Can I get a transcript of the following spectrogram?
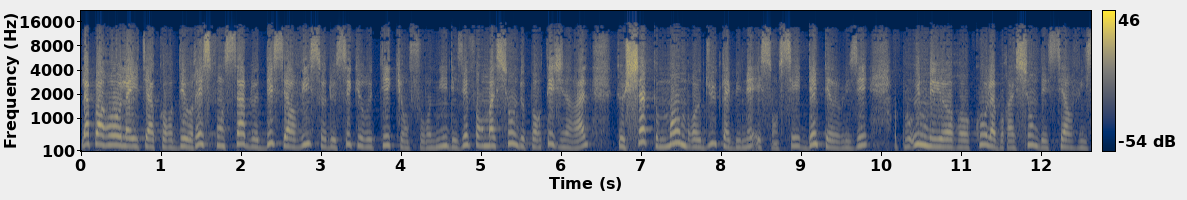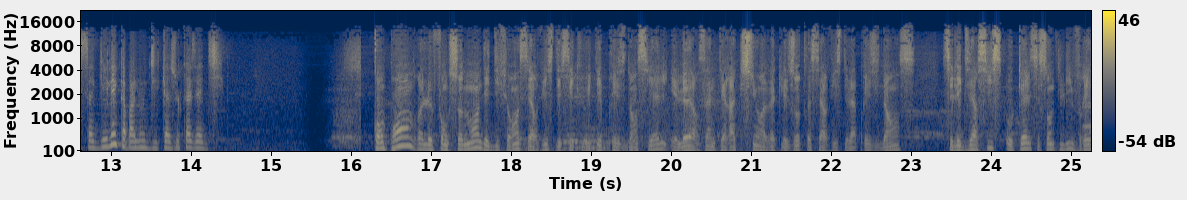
la parole a été accordée aux responsables des services de sécurité qui ont fourni des informations de portée générale que chaque membre du cabinet est censé d'intérioriser pour une meilleure collaboration des services. Guélin Kabalundi, Kazadi. Comprendre le fonctionnement des différents services de sécurité présidentielle et leurs interactions avec les autres services de la présidence, c'est l'exercice auquel se sont livrés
